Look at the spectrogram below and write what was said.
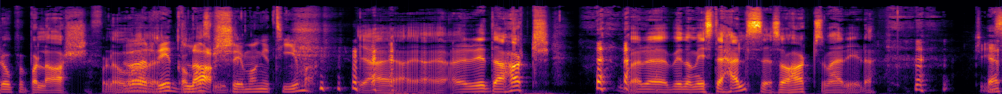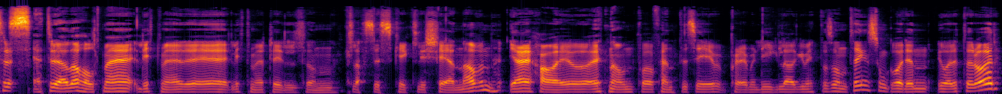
rope på Lars. For nå Du har ridd Lars i mange timer. Ja, ja, ja. ja. Jeg ridder hardt. Bare begynner å miste helse så hardt som jeg rir det. Jeg tror, jeg tror jeg hadde holdt meg litt mer, litt mer til sånn klassiske klisjénavn. Jeg har jo et navn på Fantasy Premier League-laget mitt og sånne ting, som går inn i år etter år.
